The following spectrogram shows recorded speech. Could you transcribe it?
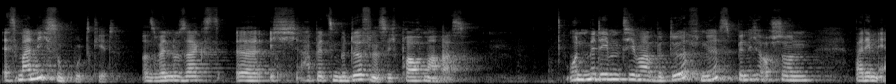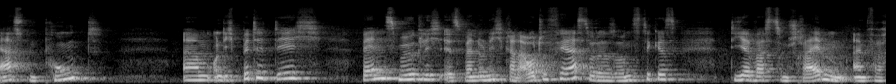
es mal nicht so gut geht. Also wenn du sagst, äh, ich habe jetzt ein Bedürfnis, ich brauche mal was. Und mit dem Thema Bedürfnis bin ich auch schon bei dem ersten Punkt. Ähm, und ich bitte dich, wenn es möglich ist, wenn du nicht gerade Auto fährst oder sonstiges, dir was zum Schreiben einfach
